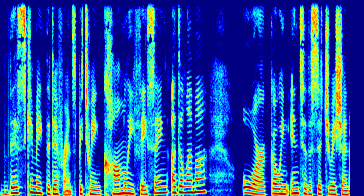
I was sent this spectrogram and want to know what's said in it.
This can make the difference between calmly facing a dilemma or going into the situation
